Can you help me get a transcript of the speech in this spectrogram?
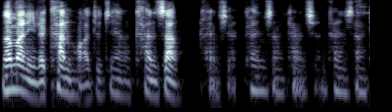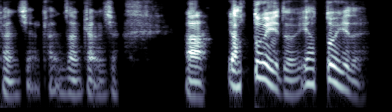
那么你的看法就这样看上看下，看上看下，看上看下，看上看下。啊，要对的，要对的，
